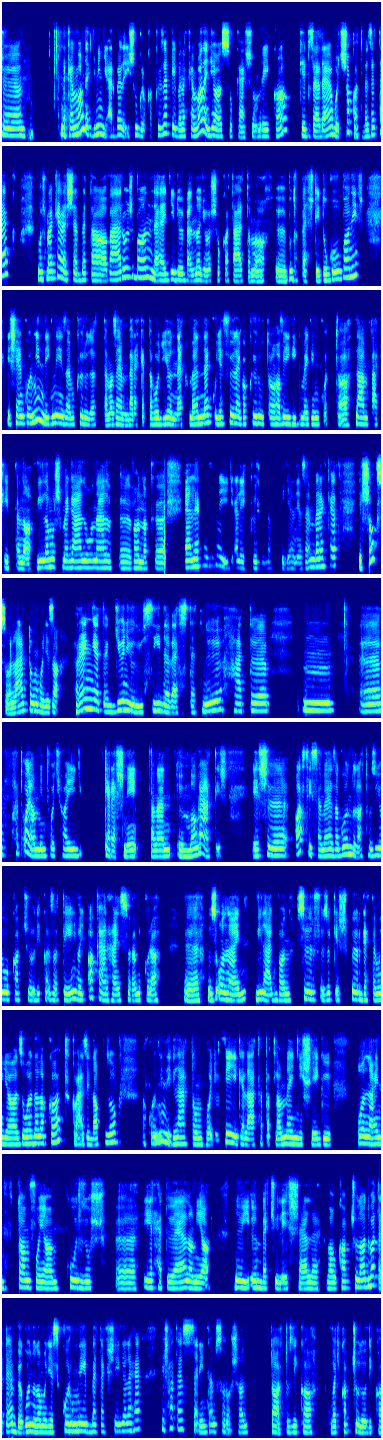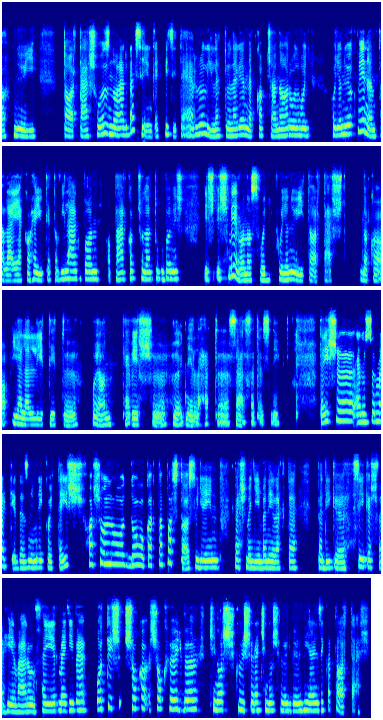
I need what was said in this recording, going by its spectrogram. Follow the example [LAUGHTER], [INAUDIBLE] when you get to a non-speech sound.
nekem van egy, mindjárt bele is ugrok a közepébe, nekem van egy olyan szokásom, Réka, képzeld el, hogy sokat vezetek, most már kevesebbet a városban, de egy időben nagyon sokat álltam a budapesti dugóban is, és ilyenkor mindig nézem körülöttem az embereket, ahogy jönnek, mennek, ugye főleg a körúton, ha végig megyünk, ott a lámpák éppen a villamos megállónál vannak ellenezve, így elég könnyű megfigyelni az embereket, és sokszor látom, hogy ez a rengeteg gyönyörű színevesztett nő, hát, mm, hát olyan, mintha így keresné talán önmagát is. És azt hiszem, ez a gondolathoz jó kapcsolódik az a tény, hogy akárhányszor, amikor a, az online világban szörfözök és pörgetem ugye az oldalakat, kvázi lapozok, akkor mindig látom, hogy vége láthatatlan mennyiségű online tanfolyam, kurzus érhető el, ami a női önbecsüléssel van kapcsolatban, tehát ebből gondolom, hogy ez korunk népbetegsége lehet, és hát ez szerintem szorosan tartozik a, vagy kapcsolódik a női tartáshoz. Na hát beszéljünk egy picit erről, illetőleg ennek kapcsán arról, hogy, hogy a nők miért nem találják a helyüket a világban, a párkapcsolatukban, és és, és miért van az, hogy, hogy a női tartásnak a jelenlétét olyan kevés hölgynél lehet felfedezni? Te is először megkérdezném, Réka, hogy te is hasonló dolgokat tapasztalsz? Ugye én Pest megyében élek, te pedig Székesfehérváron, Fejér megyébe. Ott is sok, sok hölgyből, csinos, külsőre csinos hölgyből hiányzik a tartás.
